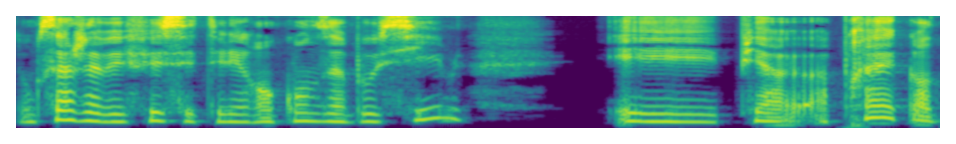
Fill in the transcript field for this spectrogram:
Donc ça j'avais fait, c'était les rencontres impossibles. Et puis après, quand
